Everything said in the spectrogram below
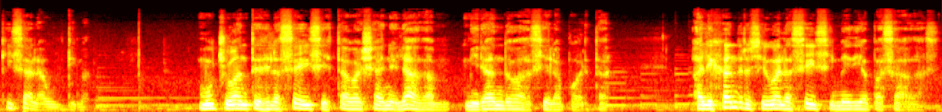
quizá la última. Mucho antes de las seis estaba ya en el Adam, mirando hacia la puerta. Alejandra llegó a las seis y media pasadas.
